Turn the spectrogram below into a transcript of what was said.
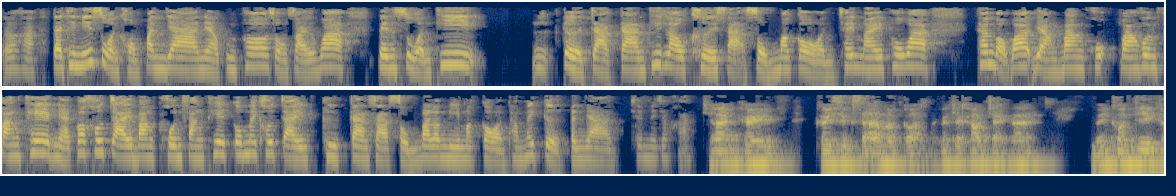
แล้วค่ะแต่ทีนี้ส่วนของปัญญาเนี่ย คุณพ่อสงสัยว่าเป็นส่วนที่เกิดจากการที่เราเคยสะสมมาก่อน ใช่ไหม เพราะว่าท่านบอกว่าอย่างบางบางคนฟังเทศเนี่ยก็เข้าใจบางคนฟังเทศก็ไม่เข้าใจคือการสะสมบารมีมาก่อนทำให้เกิดปัญญา ใช่ไหมเจ้าคะใช่เคยเคยศึกษามาก่อนมันก็จะเข้าใจง่าย เหมือนคนที่เค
